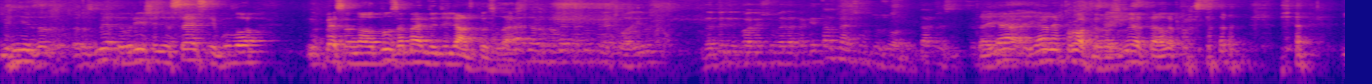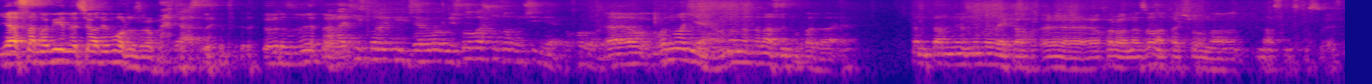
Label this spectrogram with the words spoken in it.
мені розумієте, у рішенні сесії було написано на одну земельну ділянку звести. Зараз ту територію, ми будемо говорити, що ми, наприклад, ту зону. Та я, я не проти, розумієте, але просто я, я самовільно цього не можу зробити. Ясно. Ви розумієте? А на тій стороні джерело війшло в вашу зону чи ні? Охорони? Е, Воно ні, воно на- нас не попадає. Там, там не- невелика е, охоронна зона, так що воно нас не стосується.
